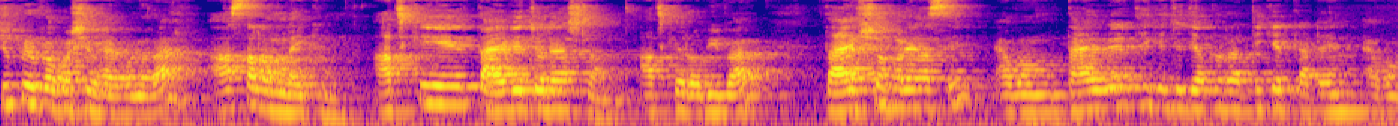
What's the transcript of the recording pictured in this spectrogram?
সুপ্রিয় প্রবাসী ভাই বোনেরা, আসসালামু আলাইকুম। আজকে তাইবে চলে আসলাম। আজকে রবিবার তাইব শহরে আছি এবং তাইবের থেকে যদি আপনারা টিকিট কাটেন এবং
